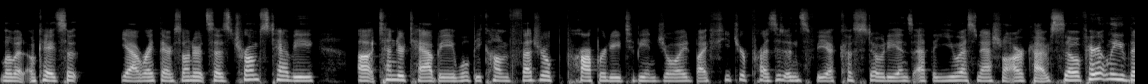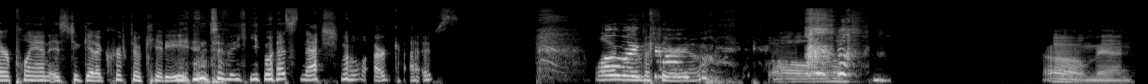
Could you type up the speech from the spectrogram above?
little bit. Okay, so yeah, right there. So under it says Trump's tabby uh, tender tabby will become federal property to be enjoyed by future presidents via custodians at the U.S. National Archives. So apparently, their plan is to get a crypto kitty into the U.S. National Archives. Long my live God. Ethereum. Oh, oh man.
